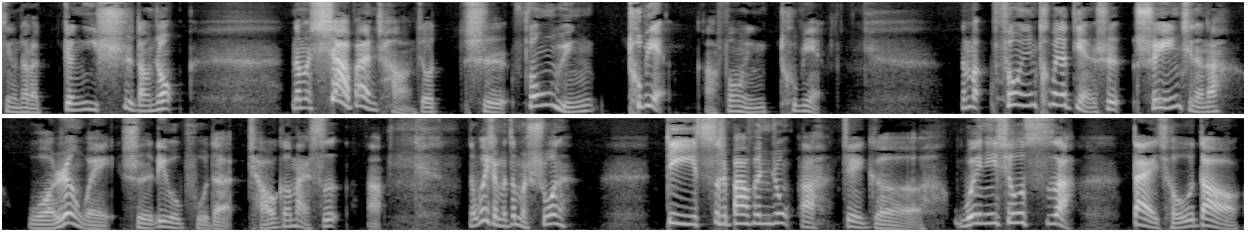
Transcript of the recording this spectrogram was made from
进入到了更衣室当中。那么下半场就是风云突变啊，风云突变。那么风云突变的点是谁引起的呢？我认为是利物浦的乔戈麦斯啊，那为什么这么说呢？第四十八分钟啊，这个维尼修斯啊带球到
